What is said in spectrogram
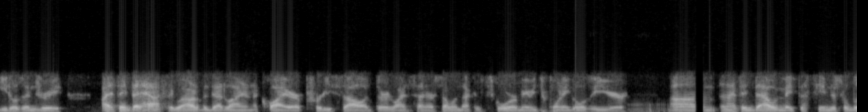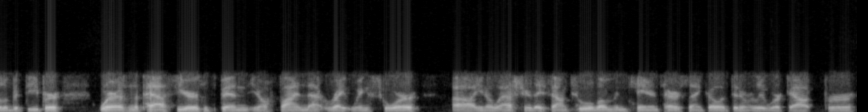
Chytil's injury, I think they have to go out at the deadline and acquire a pretty solid third line center, someone that can score maybe 20 goals a year. Um, and I think that would make this team just a little bit deeper. Whereas in the past years, it's been, you know, find that right wing scorer uh, you know, last year they found two of them in Kane and Tarasenko. It didn't really work out for,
